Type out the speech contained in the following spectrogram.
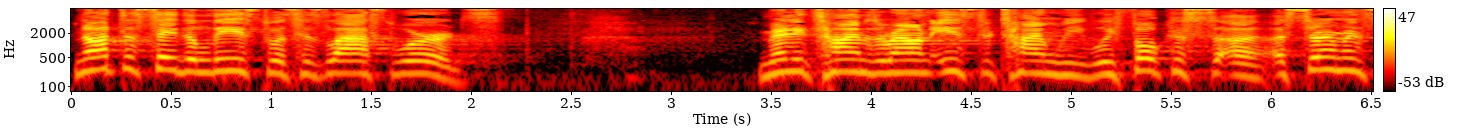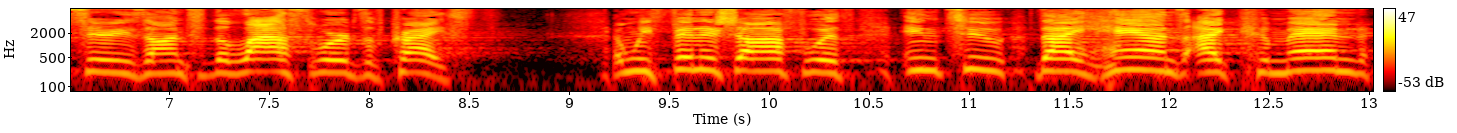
Not to say the least was his last words. Many times around Easter time, we, we focus a, a sermon series on to the last words of Christ. And we finish off with, Into thy hands I commend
